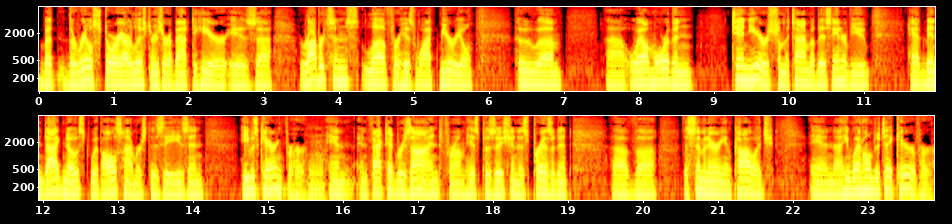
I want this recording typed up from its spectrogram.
But the real story our listeners are about to hear is uh, Robertson's love for his wife Muriel, who, um, uh, well, more than 10 years from the time of this interview, had been diagnosed with Alzheimer's disease and he was caring for her, mm-hmm. and in fact had resigned from his position as president of uh, the seminary and college, and uh, he went home to take care of her.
